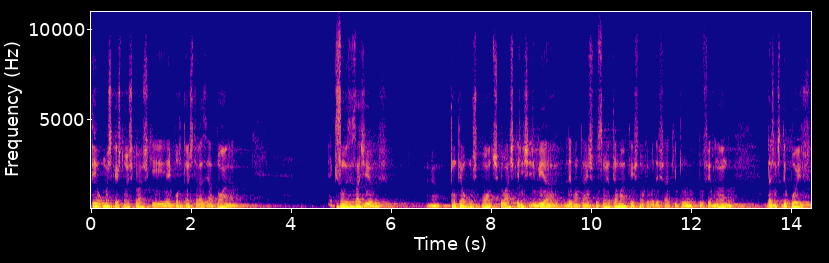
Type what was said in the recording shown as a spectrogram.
tem algumas questões que eu acho que é importante trazer à tona, é que são os exageros. É. Então, tem alguns pontos que eu acho que a gente devia levantar em discussão, e até uma questão que eu vou deixar aqui para o Fernando, da gente depois,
